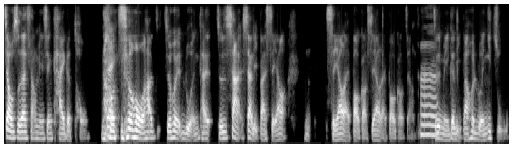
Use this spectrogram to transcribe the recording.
教授在上面先开个头，然后之后他就会轮开，就是下下礼拜谁要嗯谁要来报告，谁要来报告这样子，嗯、就是每个礼拜会轮一组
